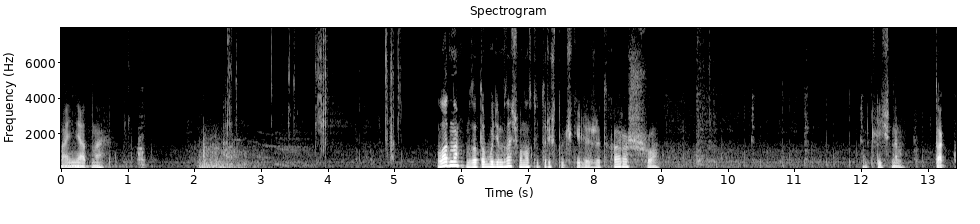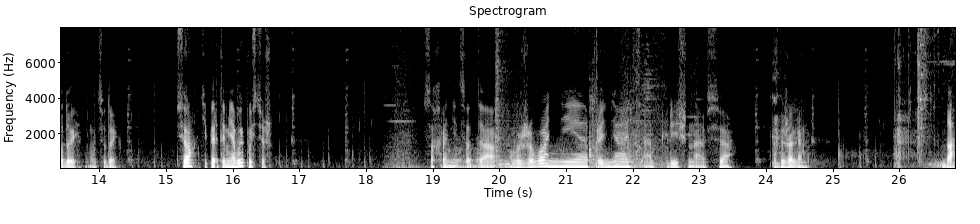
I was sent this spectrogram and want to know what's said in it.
Понятно. Ладно, зато будем знать, что у нас тут три штучки лежит. Хорошо. Отлично. Так, куда? Вот сюда. Все, теперь ты меня выпустишь. Сохраниться, да. Выживание, принять. Отлично, все. Побежали. Да.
